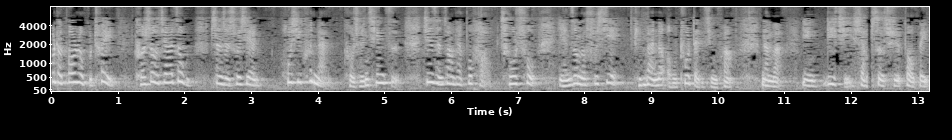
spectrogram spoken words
的高热不退，咳嗽加重，甚至出现呼吸困难、口唇青紫、精神状态不好、抽搐、严重的腹泻、频繁的呕吐等情况，那么应立即向社区报备，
